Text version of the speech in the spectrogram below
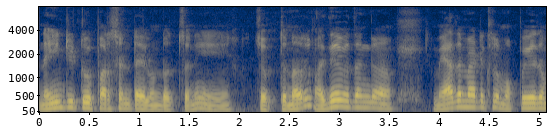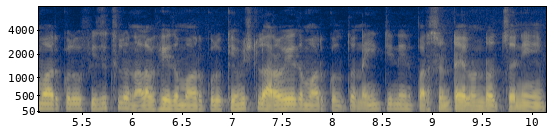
నైంటీ టూ పర్సెంటైల్ ఉండొచ్చని చెప్తున్నారు. అదేవిధంగా మ్యాథమెటిక్స్లో ముప్పై ఐదు మార్కులు ఫిజిక్స్లో నలభై ఐదు మార్కులు కెమిస్ట్రీలో అరవై ఐదు మార్కులతో నైంటీ నైన్ పర్సెంటైల్ ఉండొచ్చని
